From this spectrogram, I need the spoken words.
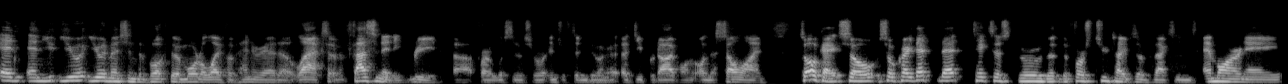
And and you, you you had mentioned the book, The Immortal Life of Henrietta Lacks, a fascinating read uh, for our listeners who are interested in doing a, a, deeper dive on, on the cell line. So okay, so so Craig, that that takes us through the, the first two types of vaccines, mRNA,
